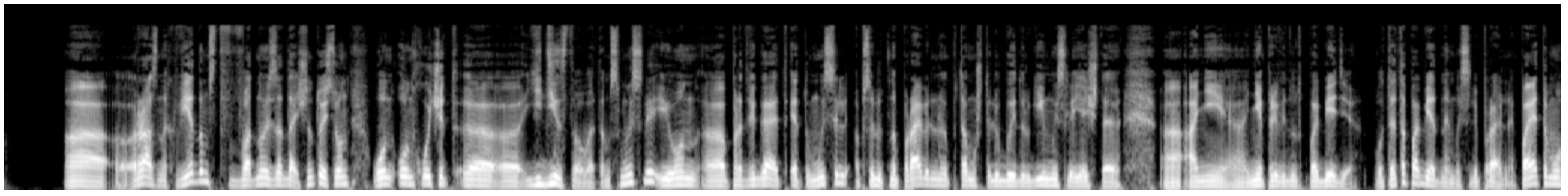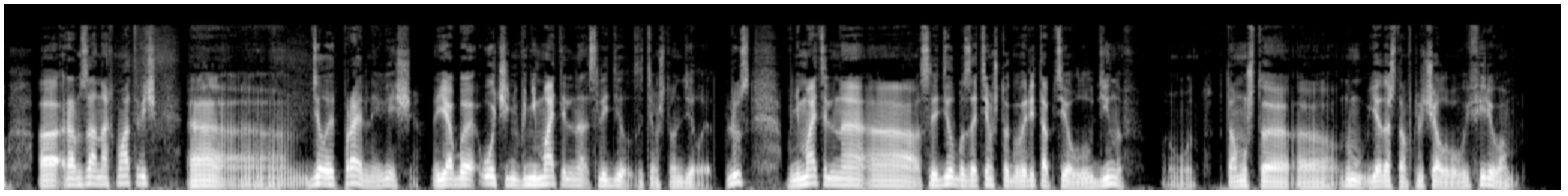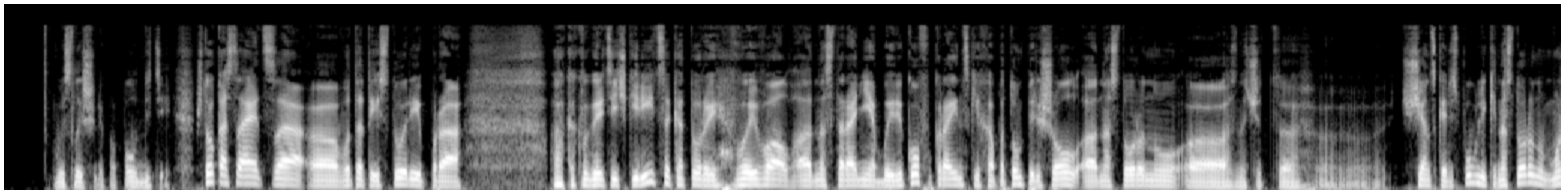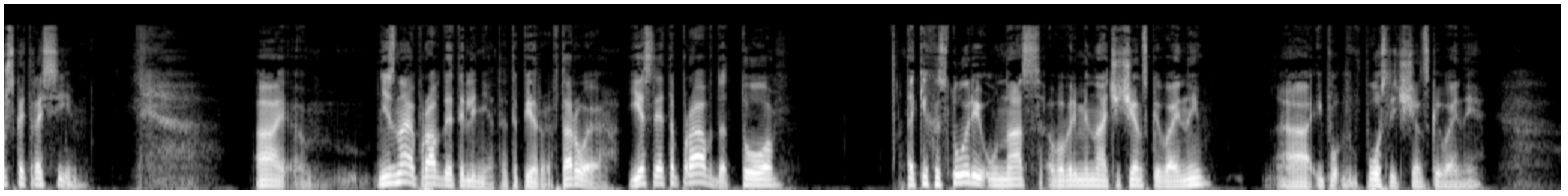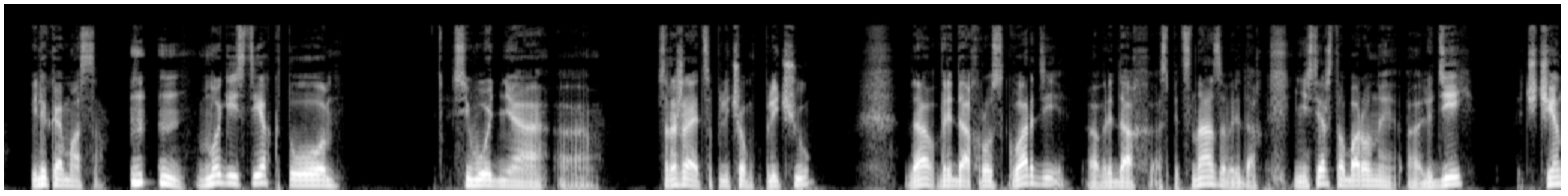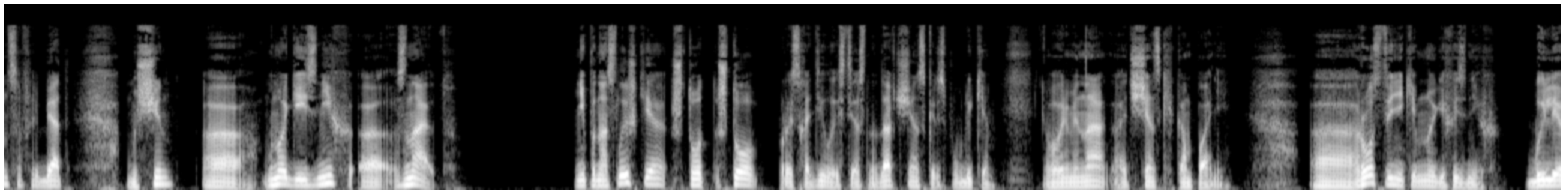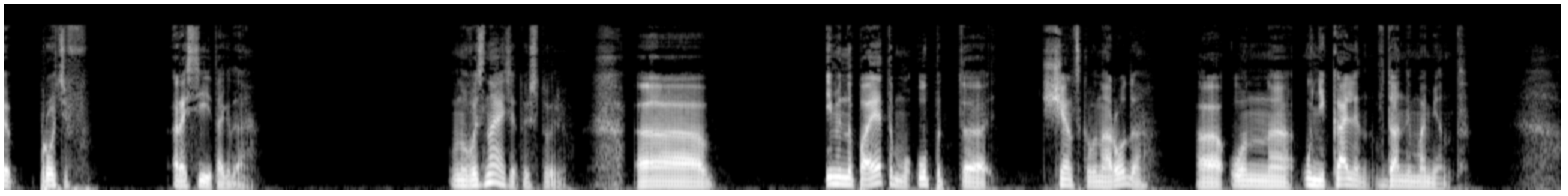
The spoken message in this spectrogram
разных ведомств в одной задаче. Ну, то есть он, он, он хочет э, э, единства в этом смысле, и он э, продвигает эту мысль абсолютно правильную, потому что любые другие мысли, я считаю, они не приведут к победе. Вот это победная мысль и правильная. Поэтому Рамзан Ахматович делает правильные вещи. Я бы очень внимательно следил за тем, что он делает. Плюс внимательно следил бы за тем, что говорит Аптео Лаудинов, вот, потому что, э, ну, я даже там включал его в эфире вам, вы слышали по поводу детей. Что касается э, вот этой истории про, э, как вы говорите, ичкирийца, который воевал э, на стороне боевиков украинских, а потом перешел на сторону, значит, Чеченской республики, на сторону, можно сказать, России. А, не знаю, правда это или нет, это первое. Второе, если это правда, то Таких историй у нас во времена Чеченской войны а, и по, после Чеченской войны великая масса. Многие из тех, кто сегодня а, сражается плечом к плечу, да, в рядах Росгвардии, а, в рядах спецназа, в рядах Министерства обороны, а, людей, чеченцев, ребят, мужчин, а, многие из них знают не понаслышке, что, что происходило, естественно, да, в Чеченской республике во времена а, чеченских кампаний. А, родственники многих из них были против России тогда. Ну, вы знаете эту историю. А, именно поэтому опыт чеченского народа, он уникален в данный момент.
